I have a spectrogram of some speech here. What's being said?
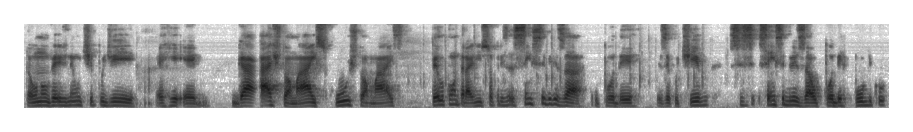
Então não vejo nenhum tipo de é, é, gasto a mais, custo a mais. Pelo contrário, a gente só precisa sensibilizar o poder executivo, sensibilizar o poder público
